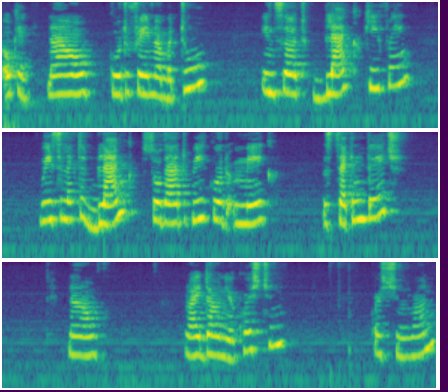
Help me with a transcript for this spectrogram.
Okay, now go to frame number 2 insert blank keyframe. We selected blank so that we could make the second page. Now write down your question. Question 1.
